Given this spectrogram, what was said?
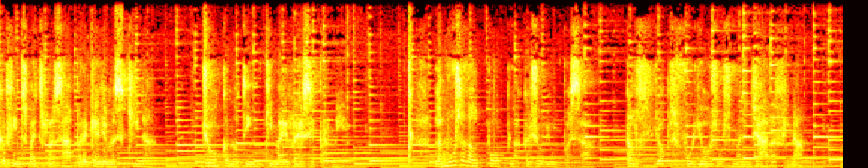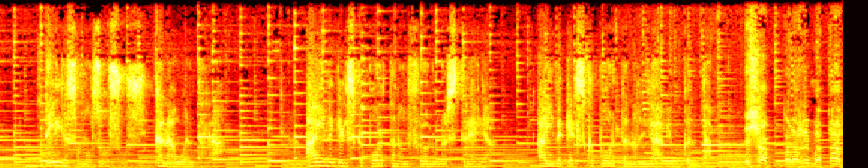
que fins vaig resar per aquella mesquina, jo que no tinc qui mai resi per mi. La musa del poble que jo viu passar, dels llops furiosos menjar de finar. D'ella són els ossos que anau a enterrar. Ai d'aquells que porten al front una estrella, ai d'aquells que porten al llavi un cantar. E xa para rematar,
